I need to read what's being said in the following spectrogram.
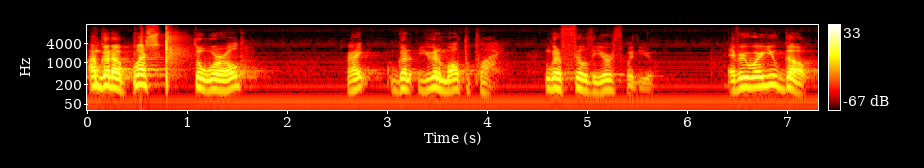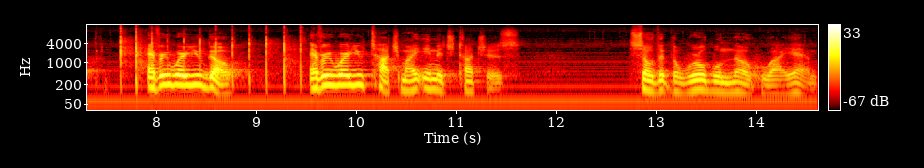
I'm going to bless the world, right? Gonna, you're going to multiply. I'm going to fill the earth with you. Everywhere you go, everywhere you go, everywhere you touch, my image touches, so that the world will know who I am.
